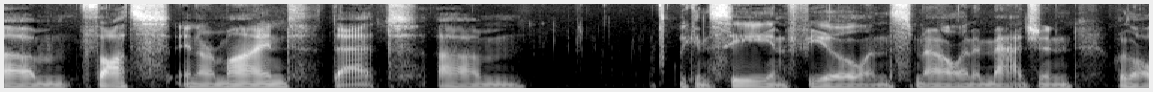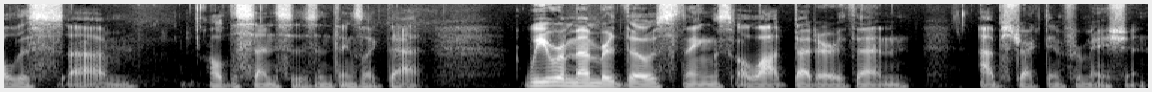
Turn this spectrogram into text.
um, thoughts in our mind that um, we can see and feel and smell and imagine with all this um, all the senses and things like that. We remember those things a lot better than abstract information.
